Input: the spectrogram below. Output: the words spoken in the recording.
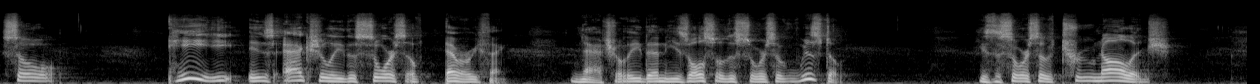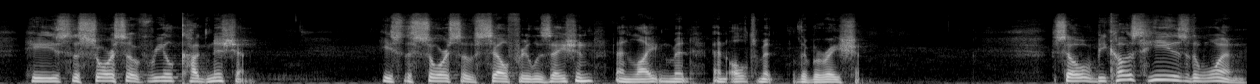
So, he is actually the source of everything. Naturally, then he's also the source of wisdom. He's the source of true knowledge. He's the source of real cognition. He's the source of self realization, enlightenment, and ultimate liberation. So, because he is the one,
